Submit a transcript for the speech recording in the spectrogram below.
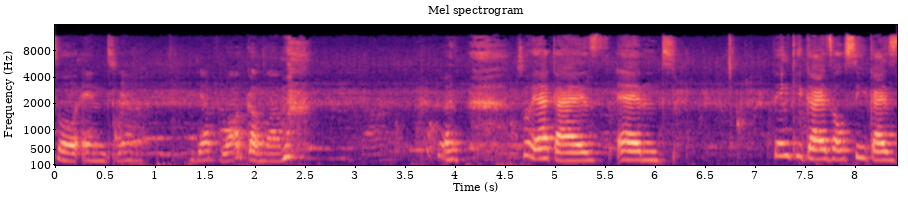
so and yeah yeah vlogger mom. So yeah guys and thank you guys. I'll see you guys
